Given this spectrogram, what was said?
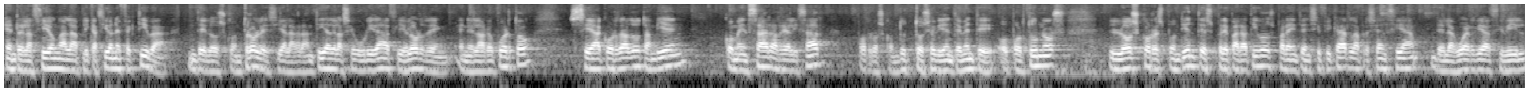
En relación a la aplicación efectiva de los controles y a la garantía de la seguridad y el orden en el aeropuerto, se ha acordado también comenzar a realizar, por los conductos evidentemente oportunos, los correspondientes preparativos para intensificar la presencia de la Guardia Civil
